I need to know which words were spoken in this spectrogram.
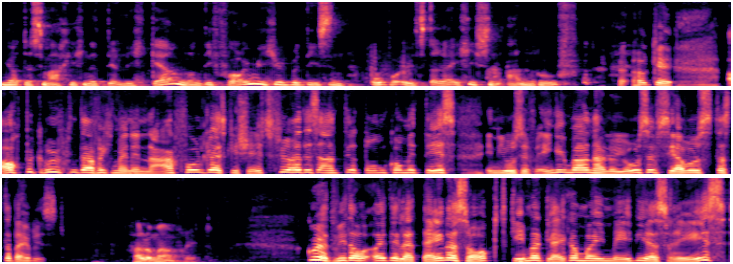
Ja, das mache ich natürlich gern und ich freue mich über diesen oberösterreichischen Anruf. Okay. Auch begrüßen darf ich meinen Nachfolger als Geschäftsführer des Anti-Atom-Komitees, in Josef Engelmann. Hallo Josef, Servus, dass du dabei bist. Hallo Manfred. Gut, wie der alte Lateiner sagt, gehen wir gleich einmal in medias res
